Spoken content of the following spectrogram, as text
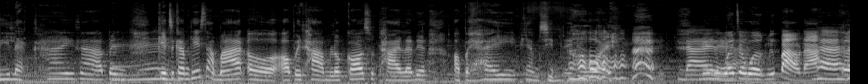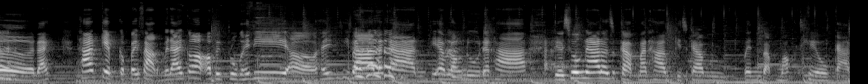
รีแลกซ์ให้นะคะเป็นอืม กิจกรรมที่สามารถเออเอาไปทำแล้วก็สุดท้ายแล้วเนี่ยเอาไปให้พี่แอมชิมได้ด้วย ได้ไม่เลยรู้ว่าจะค่เวิร์กหรือเปล่านะ ค่ะเออนะถ้าเก็บกลับไปฝากไม่ได้ก็เอาไปปรุงให้ดีเออให้ที่บ้านละกัน พี่แอมลองดูนะคะ เดี๋ยวช่วงหน้าเราจะกลับมาทำกิจกรรมเป็นแบบม็อกเทลกัน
